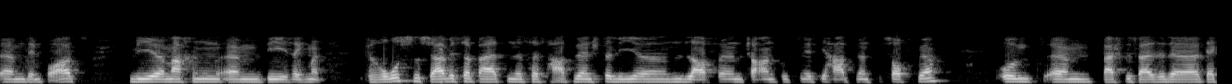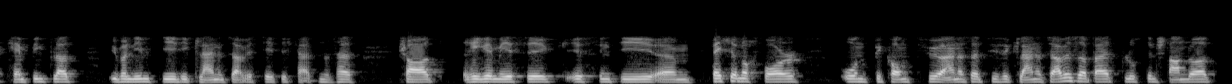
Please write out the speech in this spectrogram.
ähm, den Boards, wir machen ähm, die, sag ich mal, großen Servicearbeiten, das heißt Hardware installieren, laufen, schauen, funktioniert die Hardware und die Software. Und ähm, beispielsweise der, der Campingplatz übernimmt die, die kleinen Servicetätigkeiten. Das heißt, schaut regelmäßig, ist, sind die ähm, Fächer noch voll und bekommt für einerseits diese kleine Servicearbeit plus den Standort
